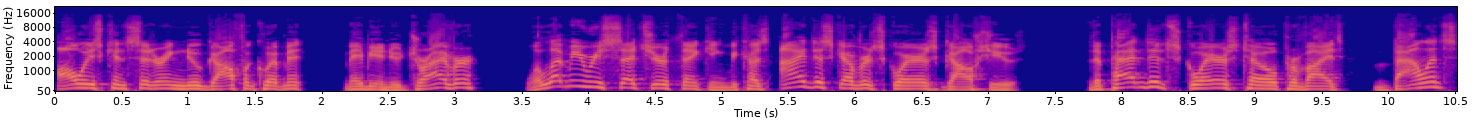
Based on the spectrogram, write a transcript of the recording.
always considering new golf equipment, maybe a new driver? Well, let me reset your thinking because I discovered Squares golf shoes. The patented Squares toe provides balance,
